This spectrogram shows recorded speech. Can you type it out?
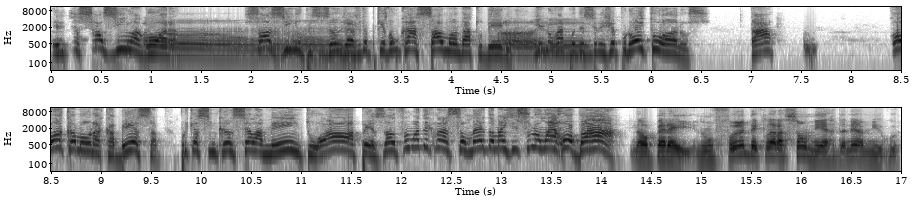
Ele tá sozinho agora. Ah. Sozinho, precisando de ajuda, porque vão caçar o mandato dele. E ele não vai poder se eleger por oito anos, tá? Coloca a mão na cabeça, porque assim, cancelamento, ah, pesado, foi uma declaração merda, mas isso não é roubar! Não, peraí, não foi uma declaração merda, né, amigo?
